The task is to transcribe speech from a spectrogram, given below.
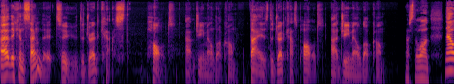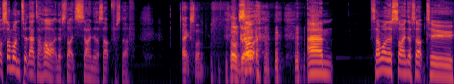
Uh, they can send it to the Dreadcast pod at gmail.com. That is the Dreadcast pod at gmail.com. That's the one. Now, someone took that to heart and they started signing us up for stuff. Excellent. Oh, great. So- Um, someone has signed us up to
